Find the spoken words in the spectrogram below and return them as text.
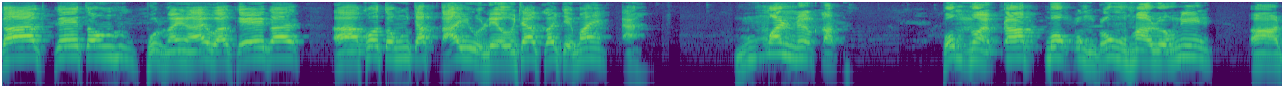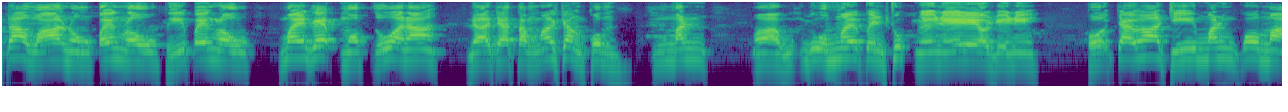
ก็แกต้องพูดง่ายๆว่าแกก็ อ่าเขาต้องจับตายอยู่เร็วใช่เข้าใจะไหมอะมันเนี่ยครับ ผมหน่อยปราบบอกตรงๆหาเรื่องนี้อ่าถ้าว่าน้องแป้งเรา ผีแป้งเรา ไม่แก็บหมอบตัวนะแล้วจะทำให้สังคม มันอ่าอยู่ไม่เป็นชุกแน่ๆแล้วทีนี้เพราะจ้าหน้าทีมันก็มา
